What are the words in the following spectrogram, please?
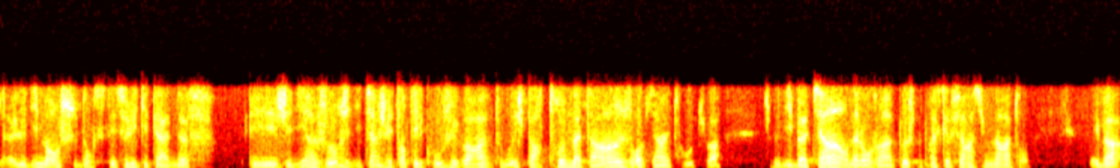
le dimanche, donc c'était celui qui était à 9. Et j'ai dit un jour, j'ai dit, tiens, je vais tenter le coup, je vais voir un tout. Et je pars trop le matin, je reviens et tout, tu vois. Je me dis, bah tiens, en allongeant un peu, je peux presque faire un semi-marathon. Et ben,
